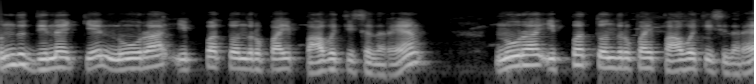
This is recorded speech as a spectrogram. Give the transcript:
ಒಂದು ದಿನಕ್ಕೆ ನೂರ ಇಪ್ಪತ್ತೊಂದು ರೂಪಾಯಿ ಪಾವತಿಸಿದರೆ ನೂರ ಇಪ್ಪತ್ತೊಂದು ರೂಪಾಯಿ ಪಾವತಿಸಿದರೆ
